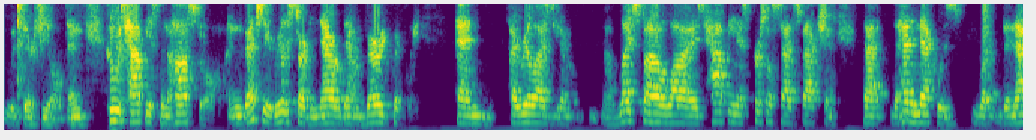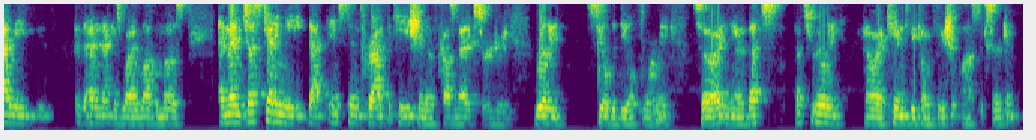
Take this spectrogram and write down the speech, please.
with their field and who was happiest in the hospital. And eventually it really started to narrow down very quickly. And I realized, you know, uh, lifestyle wise, happiness, personal satisfaction, that the head and neck was what the anatomy, the head and neck is what I love the most. And then just getting the, that instant gratification of cosmetic surgery really sealed the deal for me. So I, you know, that's, that's really how I came to become a facial plastic surgeon.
